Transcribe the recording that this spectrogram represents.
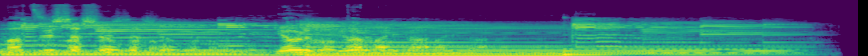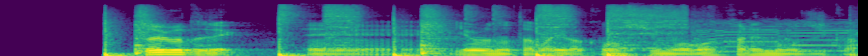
松下翔吾の夜のたまり場。ということで、えー夜のたまり場今週もお別れのお時間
